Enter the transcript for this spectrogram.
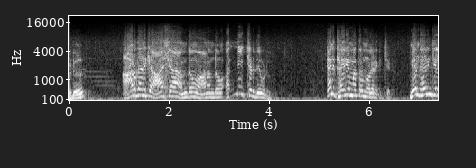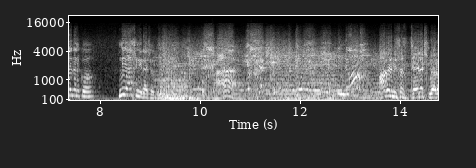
చూడు ఆడదానికి ఆశ అందం ఆనందం అన్నీ ఇచ్చాడు దేవుడు. కానీ ధైర్యం మాత్రం మొగాడికి ఇచ్చాడు. నేను ధైర్యం చేయలేదనుకో నీ ఆశ నిరాశ అవుతుంది. ఆ, ఆగండి మిస్సెస్ జయలక్ష్మి గారు.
